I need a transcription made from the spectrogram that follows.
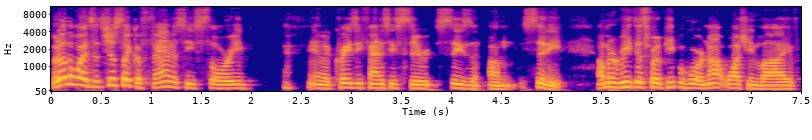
but otherwise, it's just like a fantasy story in a crazy fantasy season um city. I'm going to read this for the people who are not watching live.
